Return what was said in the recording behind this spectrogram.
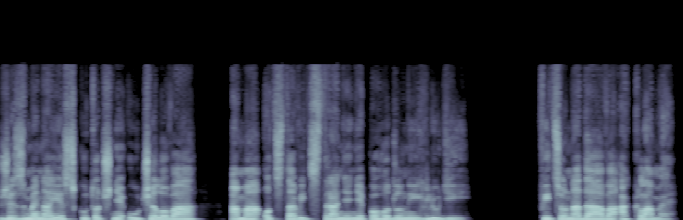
že zmena je skutočne účelová a má odstaviť strane nepohodlných ľudí. Fico nadáva a klame.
